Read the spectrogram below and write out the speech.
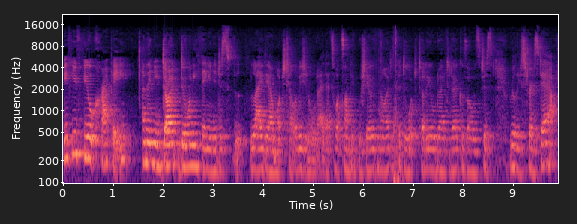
if you feel crappy, and then you don't do anything and you just lay down watch television all day. That's what some people share with me. I just had to watch telly all day today because i was just really stressed out.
